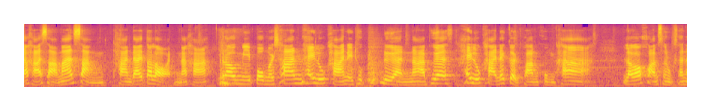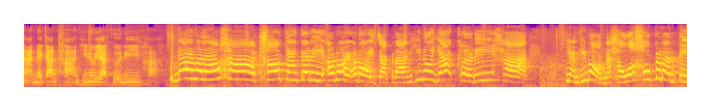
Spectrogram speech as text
นะคะ สามารถสั่งทานได้ตลอดนะคะ เรามีโปรโมชั่นให้ลูกค้าในทุกๆเดือนนะคะเพื่อให้ลูกค้าได้เกิดความคุ้มค่า แล้วก็ความสนุกสนานในการทานฮิโนยะเคอรี่ค่ะ ได้มาแล้วค่ะ ข้าวแกงกะหรี่อร่อยๆ จากร้านฮิโนยะเคอรี่ค่ะ อย่างที่บอกนะคะว่าเขาการันตี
